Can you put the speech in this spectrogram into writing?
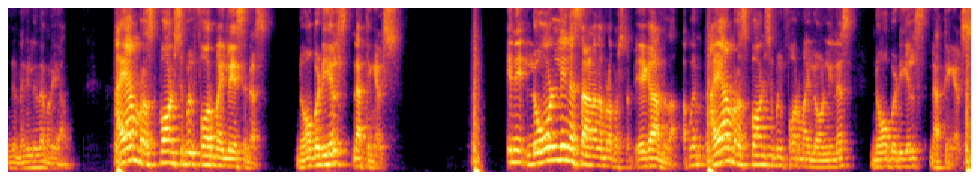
ഉണ്ടെങ്കിൽ എന്താ പറയാ. I am responsible for my laziness nobody else nothing else ഇനി ലോൺലിനെസ് ആണ് നമ്മുടെ പ്രശ്നം. ഏകാന്തത. അപ്പൊ I am responsible for my loneliness nobody else nothing else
